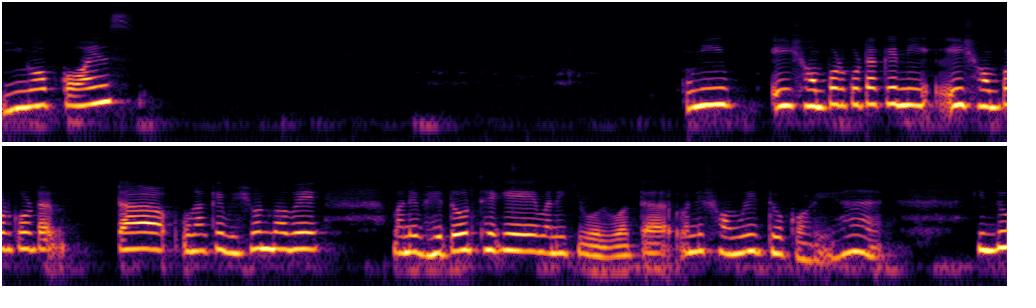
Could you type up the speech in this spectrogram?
কিং অফ কয়েন্স উনি এই সম্পর্কটাকে নিয়ে এই সম্পর্কটা ওনাকে ভীষণভাবে মানে ভেতর থেকে মানে কি বলব, একটা মানে সমৃদ্ধ করে হ্যাঁ। কিন্তু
